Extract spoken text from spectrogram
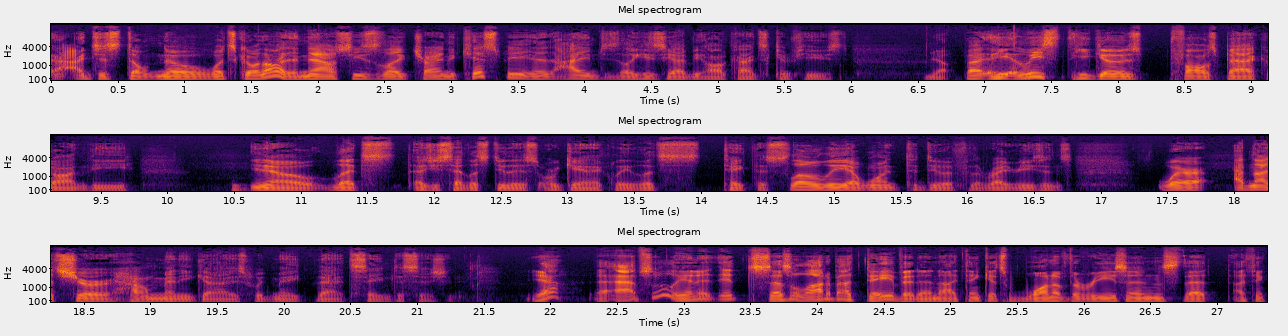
I just don't know what's going on. And now she's like trying to kiss me, and I'm just like, he's got to be all kinds of confused. Yep. But he at least he goes falls back on the, you know, let's as you said, let's do this organically. Let's take this slowly. I want to do it for the right reasons. Where I'm not sure how many guys would make that same decision. Yeah, absolutely. And it, it says a lot about David. And I think it's one of the reasons that I think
